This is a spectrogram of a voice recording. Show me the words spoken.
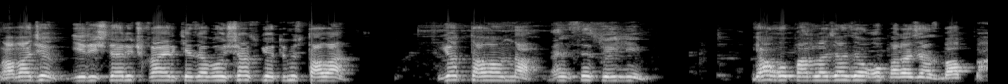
Babacım girişler 3K herkese bol şans götümüz tavan. Göt tavanda. Ben size söyleyeyim. Ya koparılacağız ya koparacağız baba.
